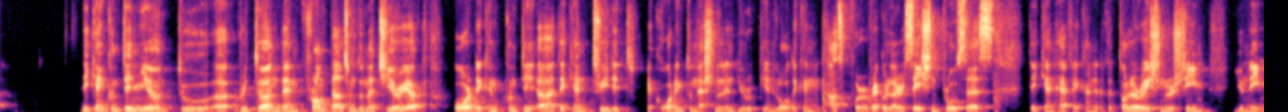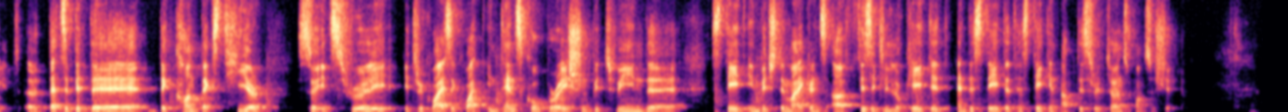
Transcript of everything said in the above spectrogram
they can continue to uh, return them from Belgium to Nigeria, or they can continue, uh, they can treat it according to national and European law. They can ask for a regularization process. They can have a kind of a toleration regime, you name it. Uh, that's a bit the, the context here. So it's really, it requires a quite intense cooperation between the state in which the migrants are physically located and the state that has taken up this return sponsorship.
